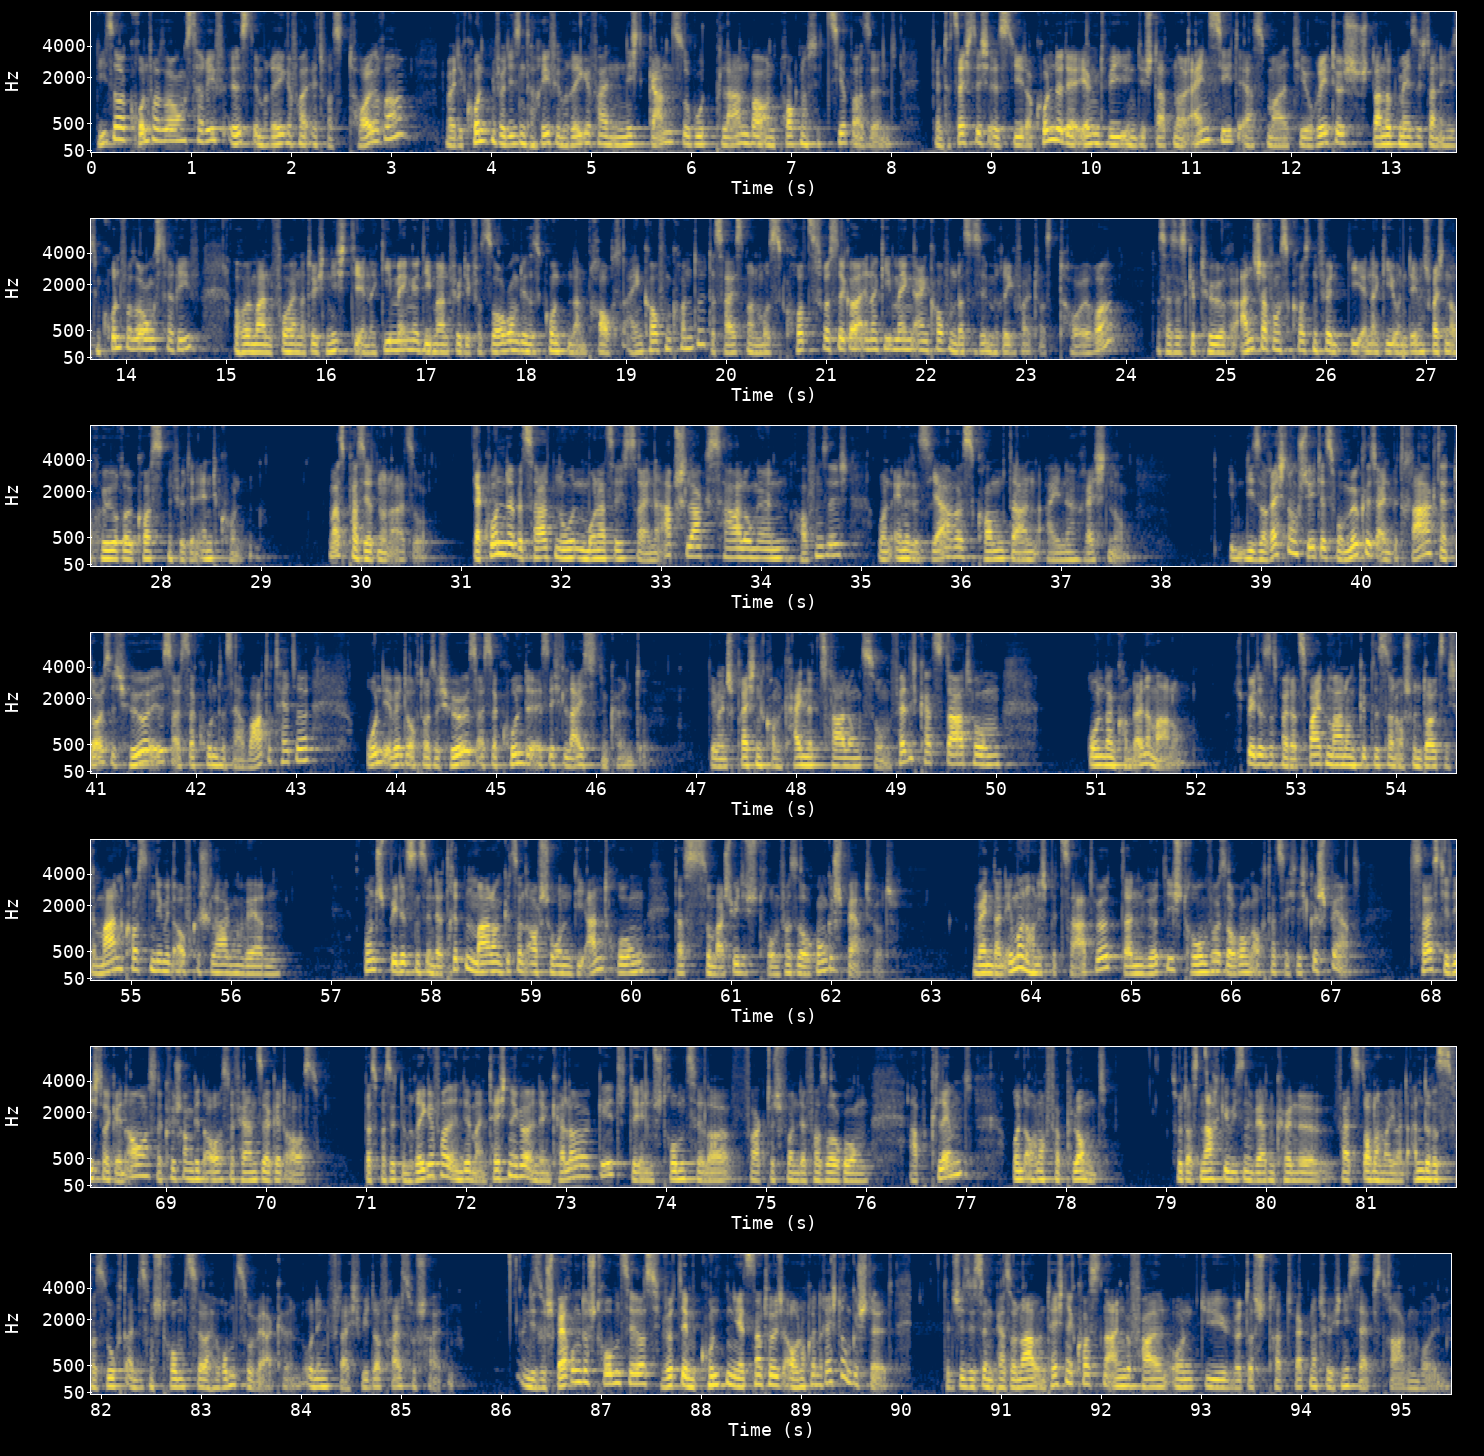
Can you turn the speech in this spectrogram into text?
Dieser Grundversorgungstarif ist im Regelfall etwas teurer, weil die Kunden für diesen Tarif im Regelfall nicht ganz so gut planbar und prognostizierbar sind. Denn tatsächlich ist jeder Kunde, der irgendwie in die Stadt neu einzieht, erstmal theoretisch standardmäßig dann in diesem Grundversorgungstarif, auch wenn man vorher natürlich nicht die Energiemenge, die man für die Versorgung dieses Kunden dann braucht, einkaufen konnte. Das heißt, man muss kurzfristiger Energiemengen einkaufen, das ist im Regelfall etwas teurer. Das heißt, es gibt höhere Anschaffungskosten für die Energie und dementsprechend auch höhere Kosten für den Endkunden. Was passiert nun also? Der Kunde bezahlt nun monatlich seine Abschlagszahlungen, hoffen sich, und Ende des Jahres kommt dann eine Rechnung. In dieser Rechnung steht jetzt womöglich ein Betrag, der deutlich höher ist, als der Kunde es erwartet hätte und eventuell auch deutlich höher ist, als der Kunde es sich leisten könnte. Dementsprechend kommt keine Zahlung zum Fertigkeitsdatum und dann kommt eine Mahnung. Spätestens bei der zweiten Mahnung gibt es dann auch schon deutliche Mahnkosten, die mit aufgeschlagen werden. Und spätestens in der dritten Mahnung gibt es dann auch schon die Androhung, dass zum Beispiel die Stromversorgung gesperrt wird. Wenn dann immer noch nicht bezahlt wird, dann wird die Stromversorgung auch tatsächlich gesperrt. Das heißt, die Lichter gehen aus, der Kühlschrank geht aus, der Fernseher geht aus. Das passiert im Regelfall, indem ein Techniker in den Keller geht, den Stromzähler faktisch von der Versorgung abklemmt und auch noch verplombt, sodass nachgewiesen werden könne, falls doch nochmal jemand anderes versucht, an diesem Stromzähler herumzuwerkeln und ihn vielleicht wieder freizuschalten. Und diese Sperrung des Stromzählers wird dem Kunden jetzt natürlich auch noch in Rechnung gestellt. Denn schließlich sind Personal- und Technikkosten angefallen und die wird das Stadtwerk natürlich nicht selbst tragen wollen.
